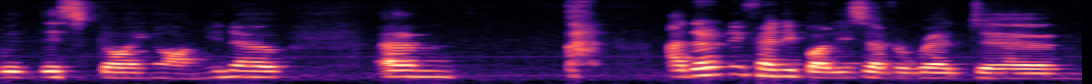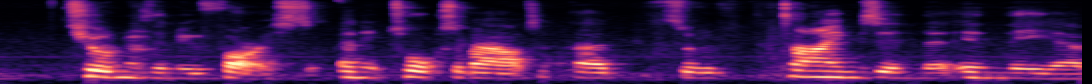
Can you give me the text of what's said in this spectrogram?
with this going on, you know, um, I don't know if anybody's ever read um, Children of the New Forest, and it talks about uh, sort of times in the in the uh,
